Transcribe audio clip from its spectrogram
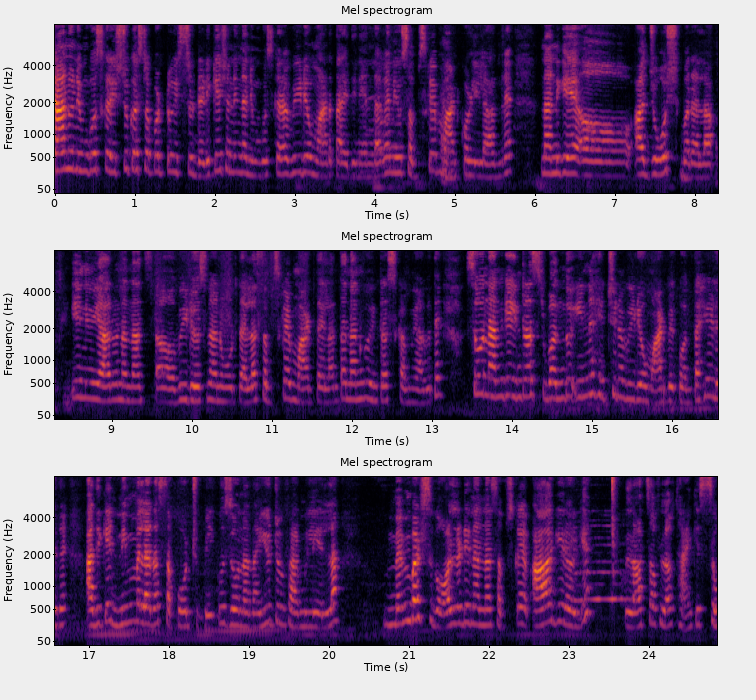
ನಾನು ನಿಮಗೋಸ್ಕರ ಇಷ್ಟು ಕಷ್ಟಪಟ್ಟು ಇಷ್ಟು ಡೆಡಿಕೇಶನ್ ಇಂದ ನಿಮಗೋಸ್ಕರ ವಿಡಿಯೋ ಮಾಡ್ತಾ ಇದ್ದೀನಿ ಅಂದಾಗ ನೀವು ಸಬ್ಸ್ಕ್ರೈಬ್ ಮಾಡ್ಕೊಳ್ಳಿಲ್ಲ ಅಂದ್ರೆ ನನಗೆ ಆ, ಆ ಜೋಶ್ ಬರಲ್ಲ. ಈ ನೀವು ಯಾರು ನನ್ನ ವಿಡಿಯೋಸ್ನ ನೋಡ್ತಾ ಇಲ್ಲ ಸಬ್ಸ್ಕ್ರೈಬ್ ಮಾಡ್ತಾ ಇಲ್ಲ ಅಂತ ನನಗೂ ಇಂಟ್ರೆಸ್ಟ್ ಕಮ್ಮಿ ಆಗುತ್ತೆ. ಸೊ ನನಗೆ ಇಂಟ್ರೆಸ್ಟ್ ಬಂದು ಇನ್ನೂ ಹೆಚ್ಚಿನ ವಿಡಿಯೋ ಮಾಡಬೇಕು ಅಂತ ಹೇಳಿದ್ರೆ ಅದಕ್ಕೆ ನಿಮ್ಮೆಲ್ಲರ ಸಪೋರ್ಟ್ ಬೇಕು. ಸೊ ನನ್ನ ಯೂಟ್ಯೂಬ್ ಫ್ಯಾಮಿಲಿ ಎಲ್ಲ ಮೆಂಬರ್ಸ್ಗೆ ಆಲ್ರೆಡಿ ನನ್ನ ಸಬ್ಸ್ಕ್ರೈಬ್ ಆಗಿರೋರಿಗೆ lots of love thank you so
